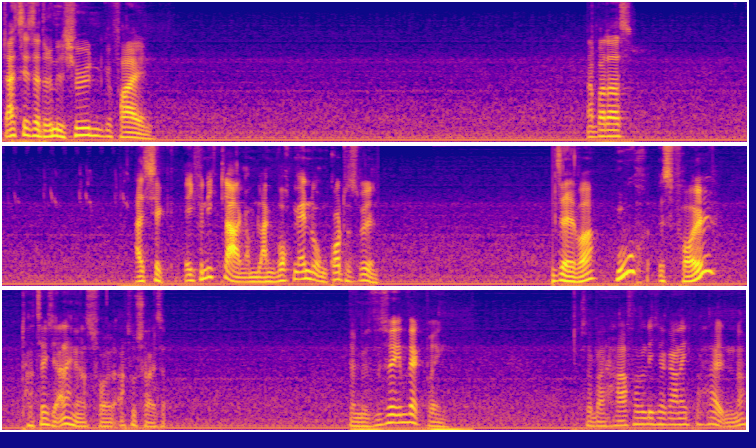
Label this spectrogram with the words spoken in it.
Das ist da drin ist schön gefallen. Aber das... Also ich will nicht klagen am langen Wochenende, um Gottes Willen. Selber. Huch, ist voll? Tatsächlich, der Anhänger ist voll. Ach du Scheiße. Dann müssen wir eben wegbringen. So, bei Hafer will ich ja gar nicht behalten, ne?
